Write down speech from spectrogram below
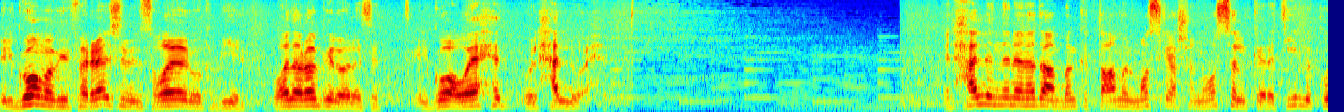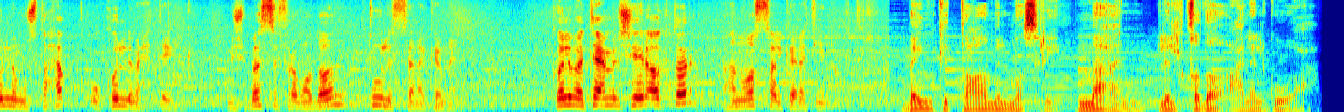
الجوع ما بيفرقش بين صغير وكبير ولا راجل ولا ست الجوع واحد والحل واحد. الحل إننا ندعم بنك الطعام المصري عشان نوصل الكراتين لكل مستحق وكل محتاج مش بس في رمضان طول السنة كمان. كل ما تعمل شير أكتر هنوصل كراتين أكتر. بنك الطعام المصري معا للقضاء على الجوع.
